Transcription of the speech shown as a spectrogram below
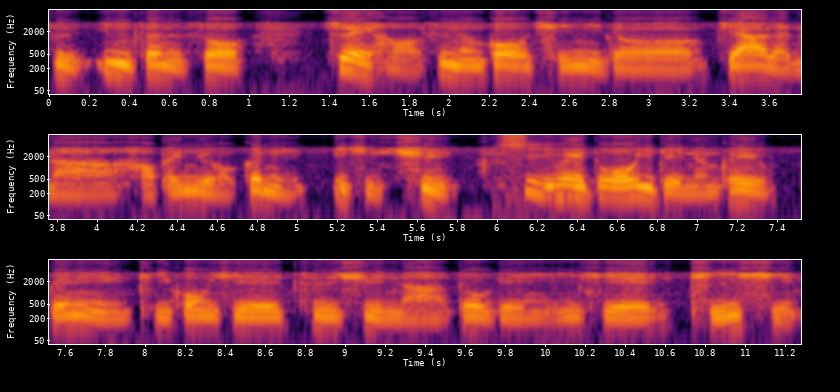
试应征的时候，最好是能够请你的家人啊、好朋友跟你一起去，是因为多一点人可以给你提供一些资讯啊，多给你一些提醒。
